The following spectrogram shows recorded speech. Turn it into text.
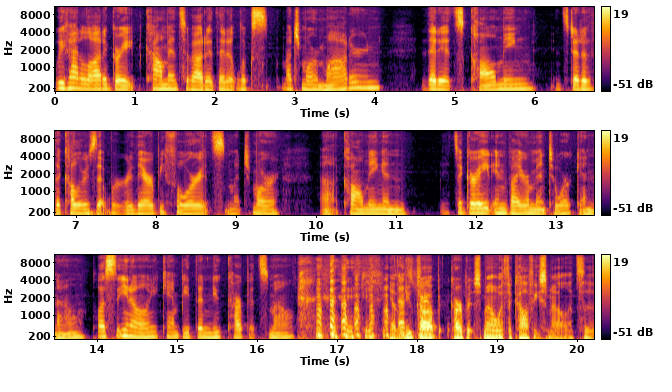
We've had a lot of great comments about it that it looks much more modern, that it's calming instead of the colors that were there before. It's much more uh, calming and it's a great environment to work in now. Plus, you know, you can't beat the new carpet smell. Yeah, the That's new carp- carpet smell with the coffee smell. It's a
